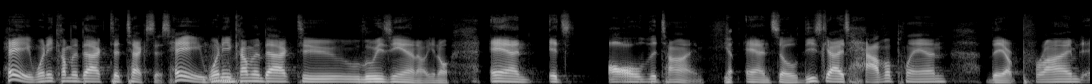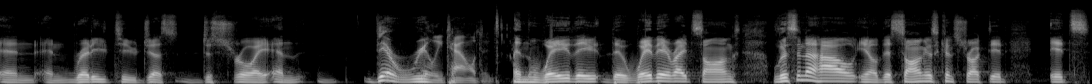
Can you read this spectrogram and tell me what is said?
Hey, when are you coming back to Texas? Hey, when are you mm-hmm. coming back to Louisiana? You know, and it's all the time. Yep. And so these guys have a plan. They are primed and and ready to just destroy and They're really talented. and the way they the way they write songs listen to how you know this song is constructed it's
